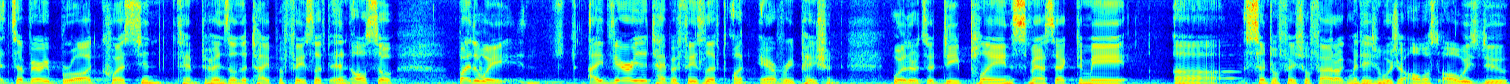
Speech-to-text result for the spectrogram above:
it's a very broad question. Depends on the type of facelift, and also. By the way, I vary the type of facelift on every patient whether it's a deep plane mastectomy, uh, central facial fat augmentation, which I almost always do,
